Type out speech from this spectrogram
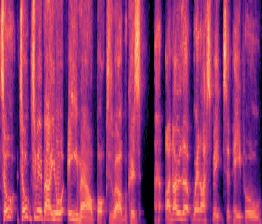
talk talk to me about your email box as well, because I know that when I speak to people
